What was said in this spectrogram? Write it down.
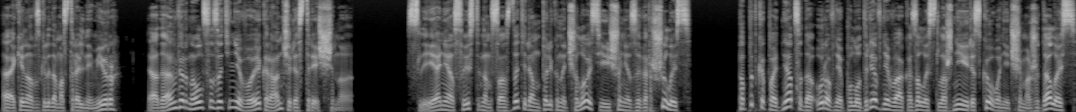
Окинув взглядом астральный мир, Адам вернулся за теневой экран через трещину. Слияние с истинным создателем только началось и еще не завершилось. Попытка подняться до уровня полудревнего оказалась сложнее и рискованнее, чем ожидалось,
